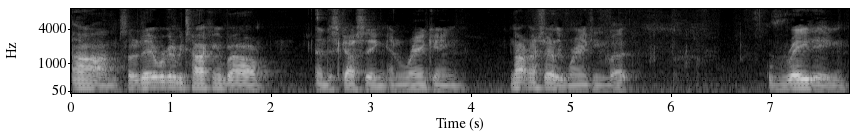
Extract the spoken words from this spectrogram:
Um, so today we're going to be talking about and discussing and ranking, not necessarily ranking, but rating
